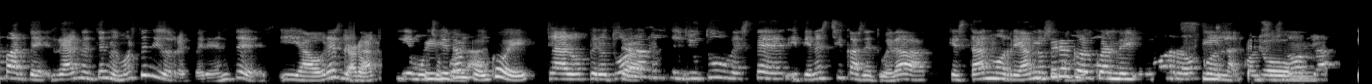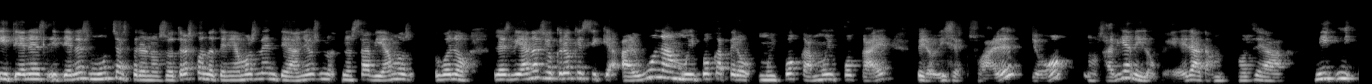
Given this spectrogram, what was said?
aparte, realmente no hemos tenido referentes y ahora es verdad que sigue mucho. Sí, yo tampoco, ¿eh? Claro, pero tú ahora abres el YouTube, Esther, y tienes chicas de tu edad que están morreando sí, pero con, cuando con, la, con sus novias y tienes, y tienes muchas, pero nosotras cuando teníamos 20 años no, sabíamos, bueno, lesbianas yo creo que sí que alguna muy poca, pero muy poca, muy poca, ¿eh? Pero bisexuales, yo no sabía ni lo que era, o sea, ni,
